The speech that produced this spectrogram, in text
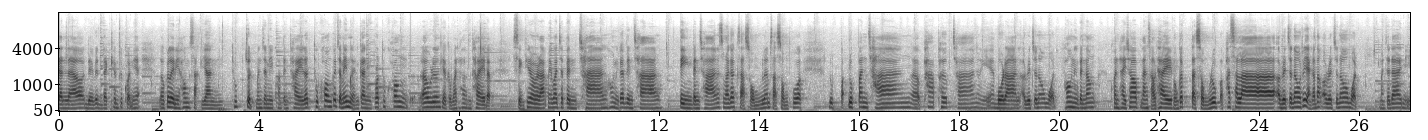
ยันแล้วเดวิดแบ็คแคมทุกคนเนี่ยเราก็เลยมีห้องสักยันทุกจุดมันจะมีความเป็นไทย แล้วทุกห้องก็จะไม่เหมือนกันเพราะทุกห้องเล่าเรื่องเกี่ยวกับวัฒนธรรมไทยแบบสิ่งที่เรารักไม่ว่าจะเป็นช้าง ห้องหนึ่งก็เป็นช้างตีมเป็นช้างแล้วสมัยก็สะสมเริ่มสะสมพวกรูปปรูปปั้นช้างภาพเพิบช้างอะไรเงี้ยโบราณออริจินอลหมด ห้องหนึ่งเป็นต้อง คนไทยชอบนางสาวไทย ผมก็ตัดสมรูปพัสลาออริจินอลทุกอย่างก็ต้องออริจินอลหมด มันจะได้มี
